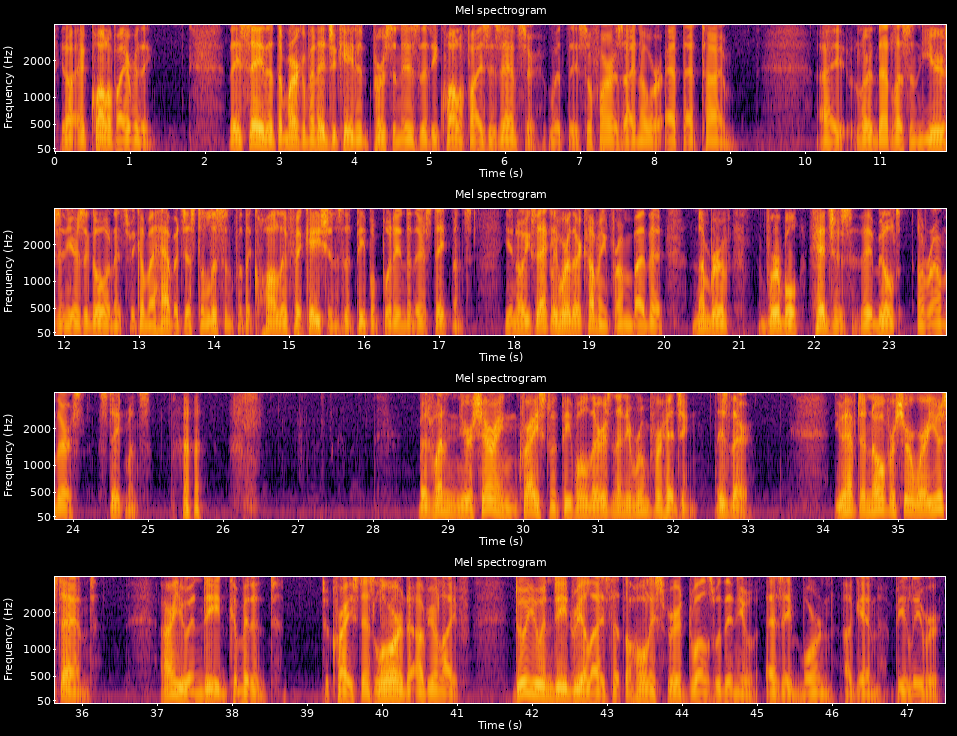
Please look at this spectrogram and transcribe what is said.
know, qualify everything. They say that the mark of an educated person is that he qualifies his answer with the so far as I know or at that time. I learned that lesson years and years ago, and it's become a habit just to listen for the qualifications that people put into their statements. You know exactly where they're coming from by the number of verbal hedges they built around their statements. but when you're sharing Christ with people, there isn't any room for hedging, is there? You have to know for sure where you stand. Are you indeed committed to Christ as Lord of your life? Do you indeed realize that the Holy Spirit dwells within you as a born again believer,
